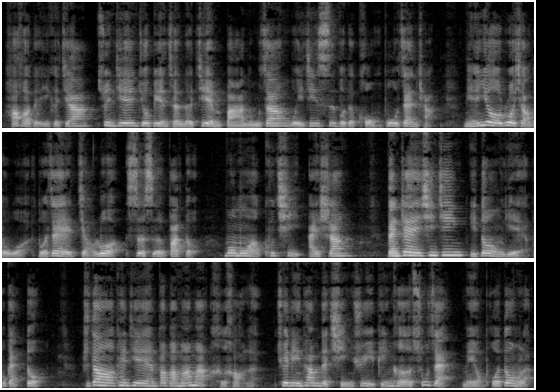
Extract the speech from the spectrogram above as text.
好好的一个家瞬间就变成了剑拔弩张、危机四伏的恐怖战场。年幼弱小的我躲在角落瑟瑟发抖，默默哭泣哀伤，胆战心惊，一动也不敢动，直到看见爸爸妈妈和好了。确定他们的情绪平和舒展，没有波动了，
